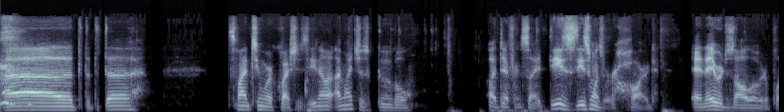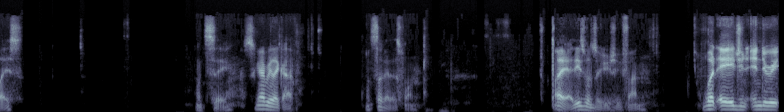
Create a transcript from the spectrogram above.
Uh, da, da, da. Let's find two more questions. You know what? I might just Google a different site. These these ones were hard, and they were just all over the place. Let's see. It's gotta be like a. Let's look at this one. Oh yeah, these ones are usually fun. What age in Indian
